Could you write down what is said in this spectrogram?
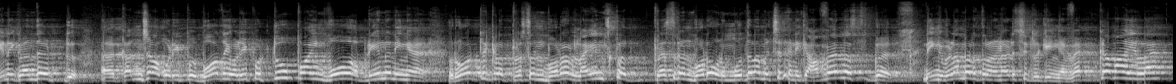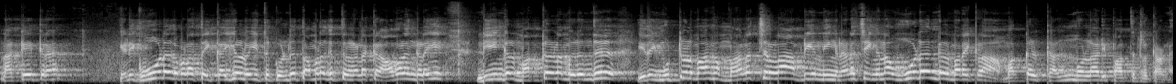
இன்னைக்கு வந்து கஞ்சா ஒழிப்பு போதை ஒழிப்பு டூ பாயிண்ட் ஓ அப்படின்னு நீங்க ரோட்டரி கிளப் பிரசிடென்ட் போட லயன்ஸ் கிளப் பிரசிடென்ட் போட ஒரு முதலமைச்சர் இன்னைக்கு அவேர்னஸ் நீங்க விளம்பரத்தில் நடிச்சிட்டு இருக்கீங்க. வெக்கமா இல்லை? நான் கேட்குறேன் இன்னைக்கு ஊடக பலத்தை கையில் வைத்துக்கொண்டு தமிழகத்தில் நடக்கிற அவலங்களை நீங்கள் மக்களிடமிருந்து இதை முற்றிலுமாக மறைச்சிடலாம் அப்படின்னு நீங்கள் நினைச்சீங்கன்னா ஊடகங்கள் மறைக்கலாம். மக்கள் கண் முன்னாடி பார்த்துட்டு இருக்காங்க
